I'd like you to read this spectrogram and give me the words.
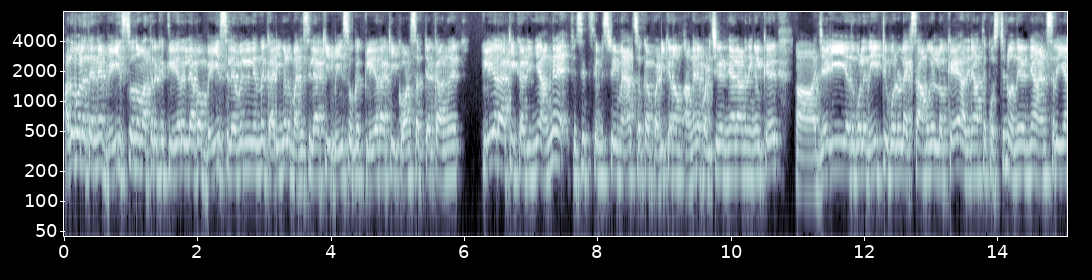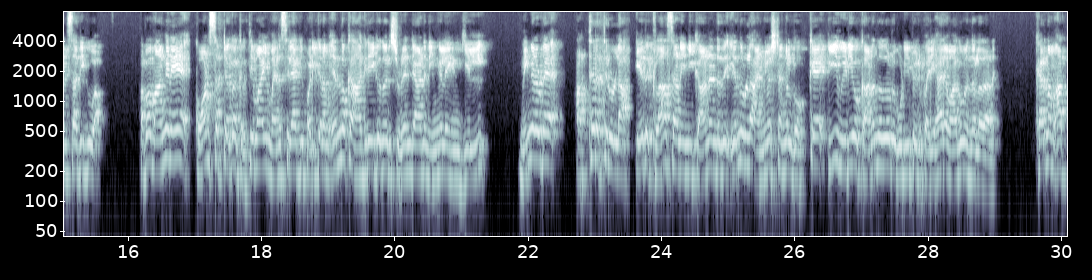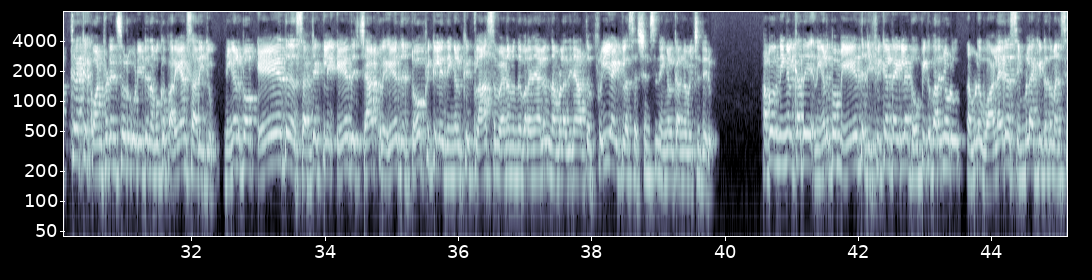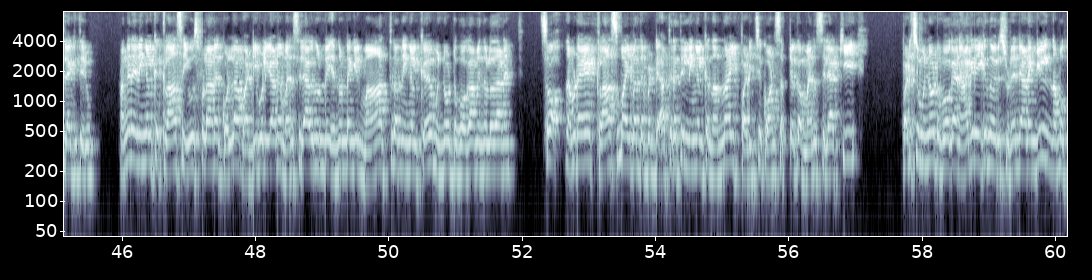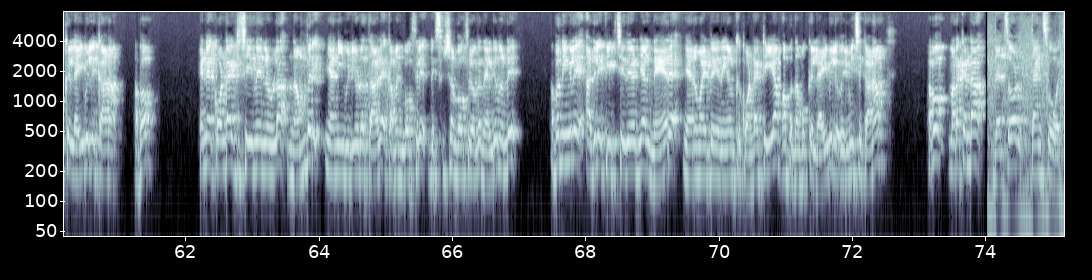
അതുപോലെ തന്നെ ബേസ് ഒന്നും അത്രയ്ക്ക് ക്ലിയർ അല്ല. അപ്പൊ ബേസ് ലെവലിൽ നിന്ന് കാര്യങ്ങൾ മനസ്സിലാക്കി ബേസ് ഒക്കെ ക്ലിയർ ആക്കി കോൺസെപ്റ്റ് ഒക്കെ അങ്ങ് ക്ലിയർ ആക്കി കഴിഞ്ഞ് അങ്ങനെ ഫിസിക്സ് കെമിസ്ട്രി മാത്സ് ഒക്കെ പഠിക്കണം. അങ്ങനെ പഠിച്ചു കഴിഞ്ഞാലാണ് നിങ്ങൾക്ക് ജെഇ അതുപോലെ നീറ്റ് പോലുള്ള എക്സാമുകളിലൊക്കെ അതിനകത്ത് ക്വസ്റ്റ്യൻ വന്നു കഴിഞ്ഞാൽ ആൻസർ ചെയ്യാൻ സാധിക്കുക. അപ്പം അങ്ങനെ കോൺസെപ്റ്റ് ഒക്കെ കൃത്യമായി മനസ്സിലാക്കി പഠിക്കണം എന്നൊക്കെ ആഗ്രഹിക്കുന്ന ഒരു സ്റ്റുഡന്റ് ആണ് നിങ്ങളെങ്കിൽ നിങ്ങളുടെ അത്തരത്തിലുള്ള ഏത് ക്ലാസ് ആണ് ഇനി കാണേണ്ടത് എന്നുള്ള അന്വേഷണങ്ങൾക്കൊക്കെ ഈ വീഡിയോ കാണുന്നതോട് കൂടിയിട്ട് ഒരു പരിഹാരമാകും എന്നുള്ളതാണ്. കാരണം അത്രയ്ക്ക് കോൺഫിഡൻസോട് കൂടിയിട്ട് നമുക്ക് പറയാൻ സാധിക്കും. നിങ്ങളിപ്പം ഏത് സബ്ജക്റ്റിൽ ഏത് ചാപ്റ്റർ ഏത് ടോപ്പിക്കിൽ നിങ്ങൾക്ക് ക്ലാസ് വേണമെന്ന് പറഞ്ഞാലും നമ്മൾ അതിനകത്ത് ഫ്രീ ആയിട്ടുള്ള സെഷൻസ് നിങ്ങൾക്ക് അങ്ങ് വെച്ച് തരും. അപ്പം നിങ്ങൾക്കത് നിങ്ങളിപ്പം ഏത് ഡിഫിക്കൽട്ട് ആയിട്ടുള്ള ടോപ്പിക്ക് പറഞ്ഞോളൂ നമ്മൾ വളരെ സിമ്പിൾ ആക്കിയിട്ടത് മനസ്സിലാക്കി തരും. അങ്ങനെ നിങ്ങൾക്ക് ക്ലാസ് യൂസ്ഫുൾ ആണ് കൊള്ളാം അടിപൊളിയാണ് മനസ്സിലാകുന്നുണ്ട് എന്നുണ്ടെങ്കിൽ മാത്രം നിങ്ങൾക്ക് മുന്നോട്ട് പോകാം എന്നുള്ളതാണ്. സോ നമ്മുടെ ക്ലാസ്സുമായി ബന്ധപ്പെട്ട് അത്തരത്തിൽ നിങ്ങൾക്ക് നന്നായി പഠിച്ച് കോൺസെപ്റ്റ് ഒക്കെ മനസ്സിലാക്കി പഠിച്ച് മുന്നോട്ട് പോകാൻ ആഗ്രഹിക്കുന്ന ഒരു സ്റ്റുഡന്റ് ആണെങ്കിൽ നമുക്ക് ലൈവിൽ കാണാം. അപ്പം എന്നെ കോൺടാക്ട് ചെയ്യുന്നതിനുള്ള നമ്പർ ഞാൻ ഈ വീഡിയോയുടെ താഴെ കമന്റ് ബോക്സിൽ ഡിസ്ക്രിപ്ഷൻ ബോക്സിലൊക്കെ നൽകുന്നുണ്ട്. അപ്പൊ നിങ്ങൾ അതിൽ ക്ലിക്ക് ചെയ്ത് കഴിഞ്ഞാൽ നേരെ ഞാനുമായിട്ട് നിങ്ങൾക്ക് കോൺടാക്ട് ചെയ്യാം. അപ്പൊ നമുക്ക് ലൈവിൽ ഒരുമിച്ച് കാണാം. അപ്പം മറക്കണ്ട. That's all thanks for watching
